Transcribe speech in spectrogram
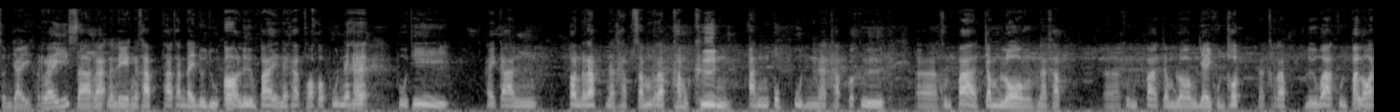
ส่วนใหญ่ไร้สาระนั่นเองนะครับ ถ้าท่านใดดูอยู่อ้อลืมไปนะครับ ขอขอบคุณนะฮะผู้ที่ ให้การต้อนรับนะครับสำหรับค่ำคืนอันอบอุ่นนะครับก็คืออคุณป้าจำลองนะครับคุณป้าจำลองใยขุนทศนะครับ หรือว่าคุณป้าหลอด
